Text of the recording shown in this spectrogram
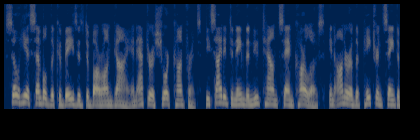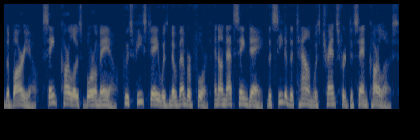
So he assembled the cabezas de barangay and after a short conference, decided to name the new town San Carlos, in honor of the patron saint of the barrio, Saint Carlos Borromeo, whose feast day was November 4, and on that same day, the seat of the town was transferred to San Carlos.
